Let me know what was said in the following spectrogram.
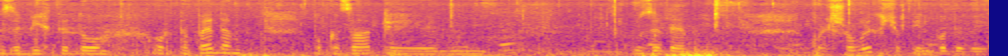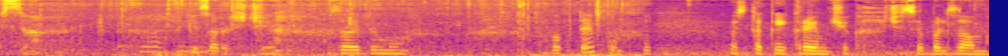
забігти до ортопеда, показати УЗД кольшових, щоб він подивився. І зараз ще зайдемо в аптеку. Ось такий кремчик, чи це бальзам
